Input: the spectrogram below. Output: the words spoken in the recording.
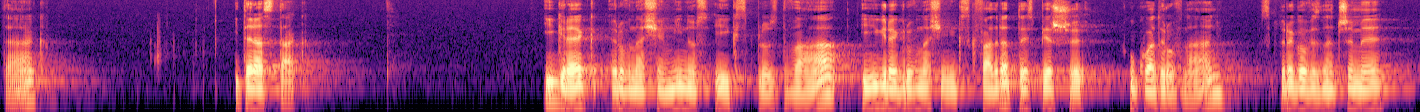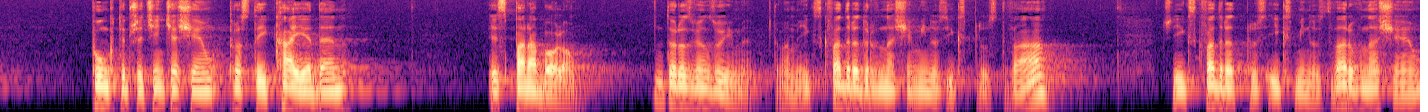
Tak. I teraz tak. y równa się minus x plus 2 i y równa się x kwadrat. To jest pierwszy układ równań, z którego wyznaczymy punkty przecięcia się prostej K1 z parabolą. No to rozwiązujmy. To mamy x kwadrat równa się minus x plus 2, czyli x kwadrat plus x minus 2 równa się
